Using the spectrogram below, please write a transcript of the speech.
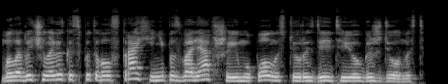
Молодой человек испытывал страхи, не позволявшие ему полностью разделить ее убежденность,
